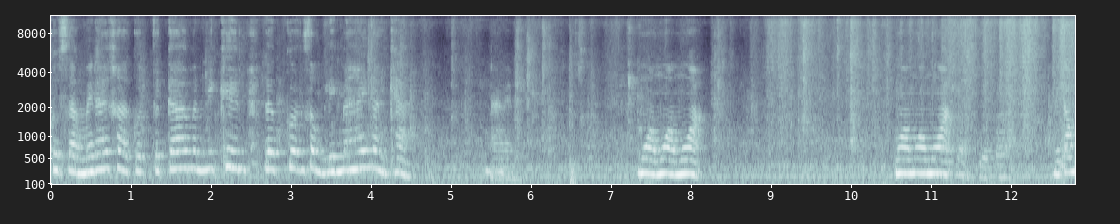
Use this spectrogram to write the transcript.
กดสั่งไม่ได้ค่ะ กดตะกร้ามันไม่ขึ้นแล้วกดส่งลิงก์มาให้หน่อยค่ะอะไรมั่วมั่วมั่ว มัวมัวมัวไม่ต้อง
